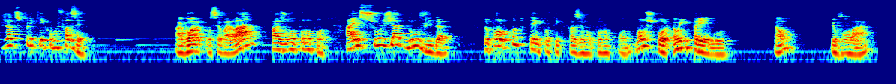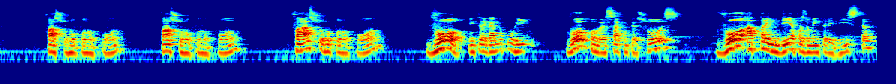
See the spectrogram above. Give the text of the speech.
Já te expliquei como fazer. Agora você vai lá, faz o Roponopono. Aí surge a dúvida. Doutor Paulo, quanto tempo eu tenho que fazer o Roponopono? Vamos supor, é um emprego. Então, eu vou lá, faço o Roponopono, faço o Roponopono, faço o Roponopono, vou entregar meu currículo, vou conversar com pessoas, vou aprender a fazer uma entrevista,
